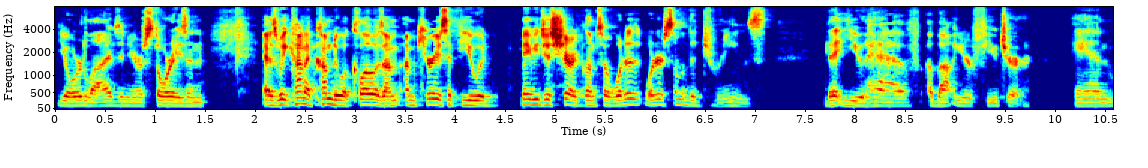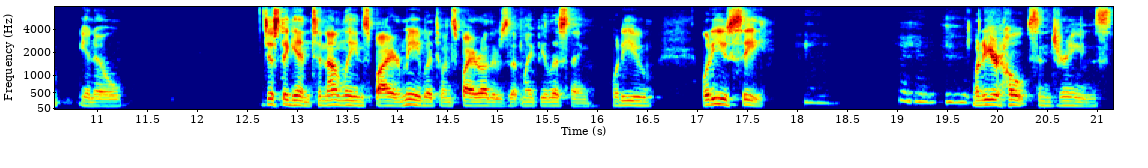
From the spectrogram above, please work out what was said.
your lives and your stories. And as we kind of come to a close, I'm I'm curious if you would maybe just share a glimpse of what is what are some of the dreams that you have about your future, and you know, just again to not only inspire me but to inspire others that might be listening. What do you what do you see? Mm-hmm. what are your hopes and dreams?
